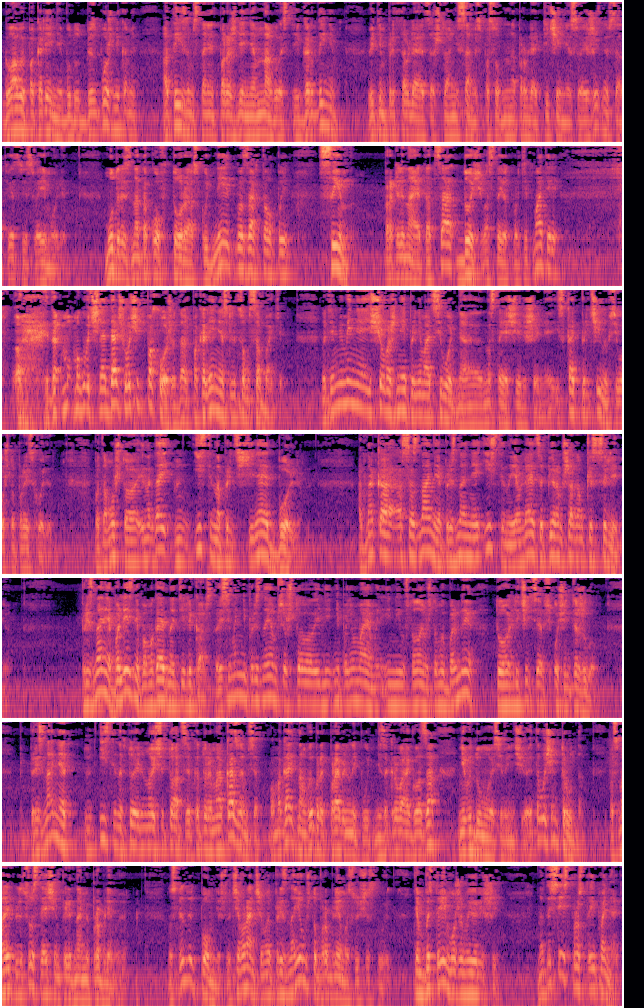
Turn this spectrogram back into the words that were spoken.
главы поколения будут безбожниками, атеизм станет порождением наглости и гордыни, ведь им представляется, что они сами способны направлять течение своей жизни в соответствии своей воле. Мудрость знатоков Торы оскуднеет в глазах толпы, сын проклинает отца, дочь восстает против матери. Могу вычитать дальше, очень похоже, даже поколение с лицом собаки. Но тем не менее, еще важнее принимать сегодня настоящее решение, искать причину всего, что происходит. Потому что иногда истина причиняет боль. Однако осознание, признание истины является первым шагом к исцелению. Признание болезни помогает найти лекарство. Если мы не признаем все, что не, не понимаем и не установим, что мы больны, то лечить себя очень тяжело. Признание истины в той или иной ситуации, в которой мы оказываемся, помогает нам выбрать правильный путь, не закрывая глаза, не выдумывая себе ничего. Это очень трудно. Посмотреть в лицо стоящим перед нами проблемами. Но следует помнить, что чем раньше мы признаем, что проблема существует, тем быстрее можем ее решить. Надо сесть просто и понять.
